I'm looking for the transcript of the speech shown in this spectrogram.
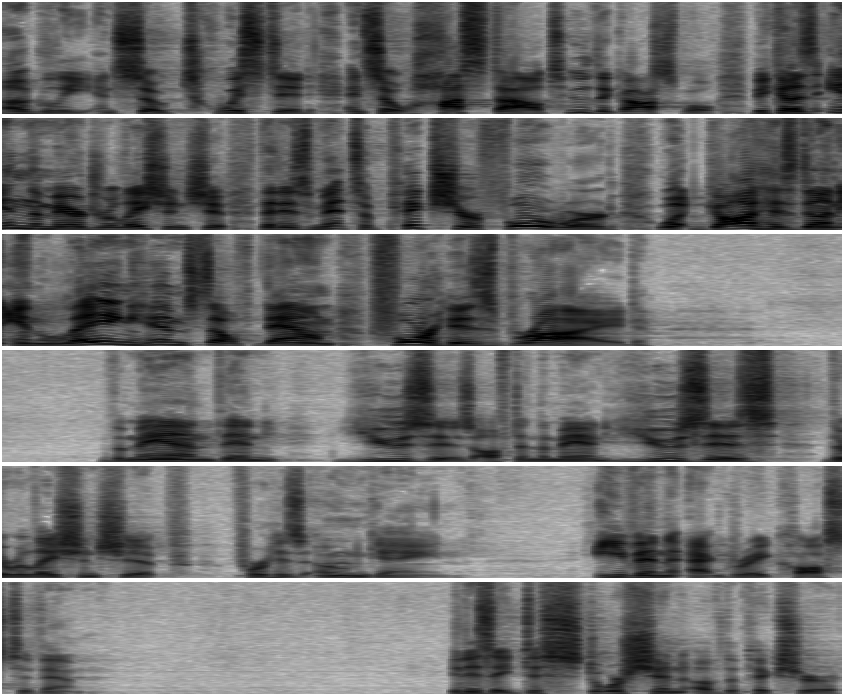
ugly and so twisted and so hostile to the gospel because in the marriage relationship that is meant to picture forward what God has done in laying himself down for his bride, the man then uses, often the man uses the relationship for his own gain, even at great cost to them. It is a distortion of the picture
